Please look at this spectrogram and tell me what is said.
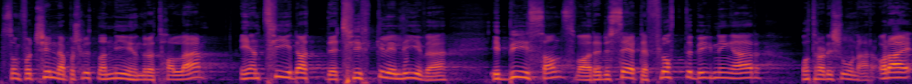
som forkynner på slutten av 900-tallet, i en tid da det kirkelige livet i Bysants var redusert til flotte bygninger og tradisjoner. Og De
